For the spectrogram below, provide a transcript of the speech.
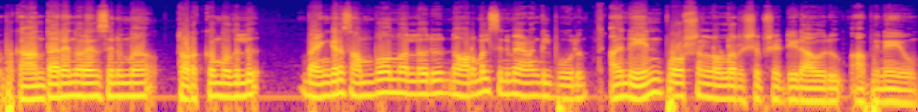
അപ്പോൾ കാന്താര എന്ന് പറയുന്ന സിനിമ തുടക്കം മുതൽ ഭയങ്കര സംഭവമൊന്നുമല്ല ഒരു നോർമൽ സിനിമയാണെങ്കിൽ പോലും അതിന്റെ എൻ പോർഷനിലുള്ള ഋഷഭ് ഷെട്ടിയുടെ ആ ഒരു അഭിനയവും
